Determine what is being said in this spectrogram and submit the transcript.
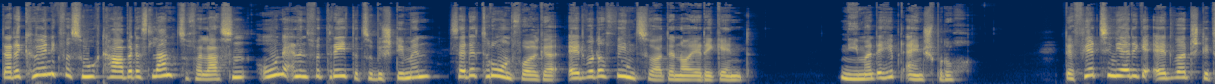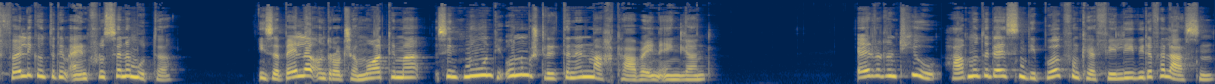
da der König versucht habe, das Land zu verlassen, ohne einen Vertreter zu bestimmen, sei der Thronfolger Edward of Windsor der neue Regent. Niemand erhebt Einspruch. Der 14-jährige Edward steht völlig unter dem Einfluss seiner Mutter Isabella und Roger Mortimer sind nun die unumstrittenen Machthaber in England. Edward und Hugh haben unterdessen die Burg von Caerphilly wieder verlassen.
